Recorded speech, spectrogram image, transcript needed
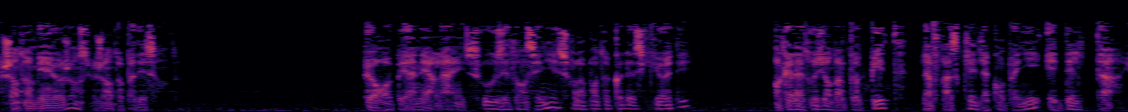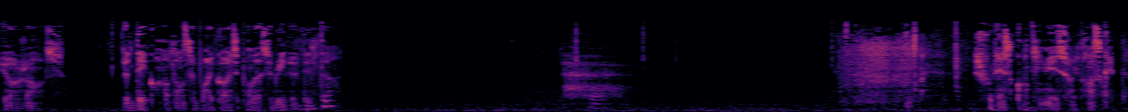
J'entends bien urgence, mais j'entends pas descente. European Airlines, vous vous êtes renseigné sur leur protocole de sécurité? En cas d'intrusion dans le cockpit, la phrase clé de la compagnie est Delta Urgence. Le D qu'on entend, ça pourrait correspondre à celui de Delta. Je vous laisse continuer sur le transcript.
